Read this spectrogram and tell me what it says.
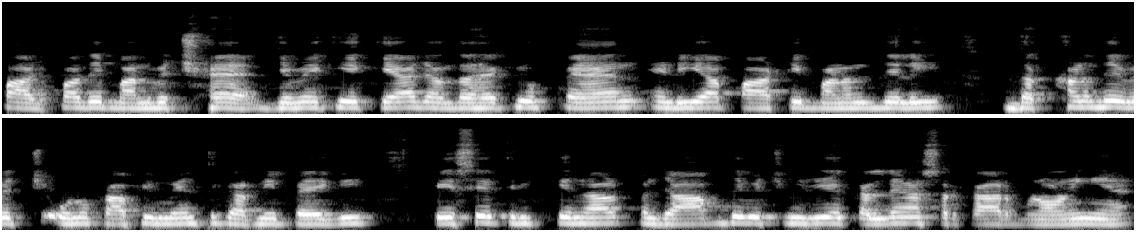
ਭਾਜਪਾ ਦੇ ਮਨ ਵਿੱਚ ਹੈ। ਜਿਵੇਂ ਕਿ ਇਹ ਕਿਹਾ ਜਾਂਦਾ ਹੈ ਕਿ ਉਹ ਪੈਨ ਇੰਡੀਆ ਪਾਰਟੀ ਬਣਨ ਦੇ ਲਈ ਦੱਖਣ ਦੇ ਵਿੱਚ ਉਹਨੂੰ ਕਾਫੀ ਮਿਹਨਤ ਕਰਨੀ ਪਏਗੀ। ਇਸੇ ਤਰੀਕੇ ਨਾਲ ਪੰਜਾਬ ਦੇ ਵਿੱਚ ਵੀ ਜੇ ਇਕੱਲਿਆਂ ਸਰਕਾਰ ਬਣਾਉਣੀ ਹੈ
